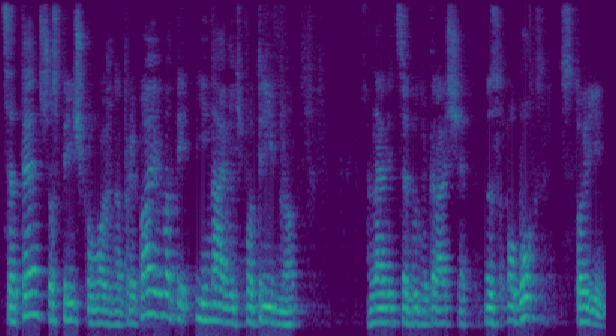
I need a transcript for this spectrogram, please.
Це те, що стрічку можна припаювати, і навіть потрібно, навіть це буде краще, з обох сторін.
